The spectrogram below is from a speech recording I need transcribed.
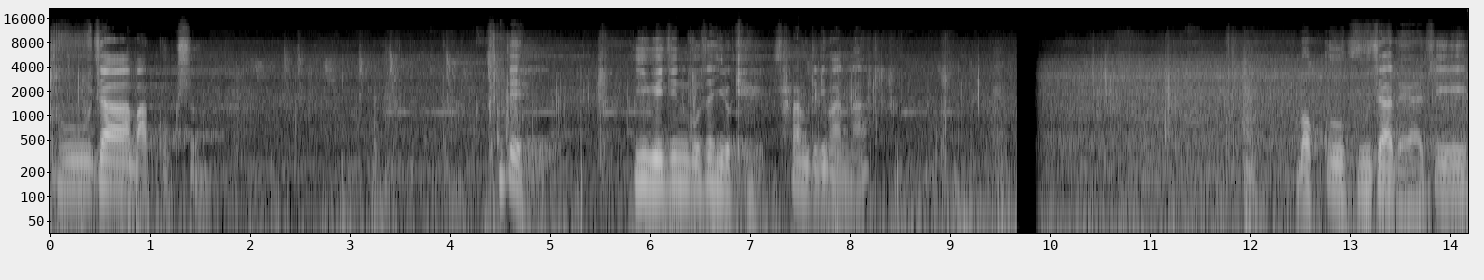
부자 막국수. 근데 이 외진 곳에 이렇게 사람들이 많나? 먹고 부자 돼야지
